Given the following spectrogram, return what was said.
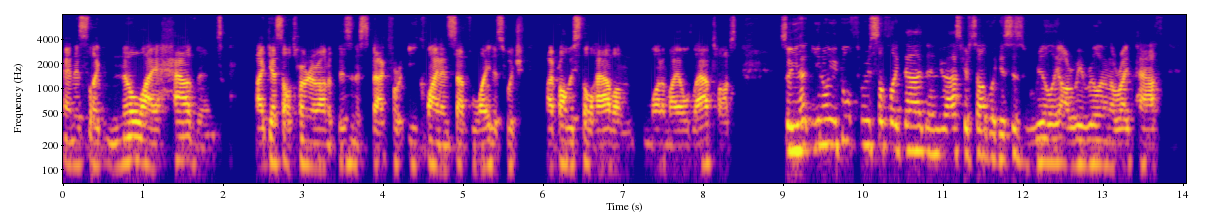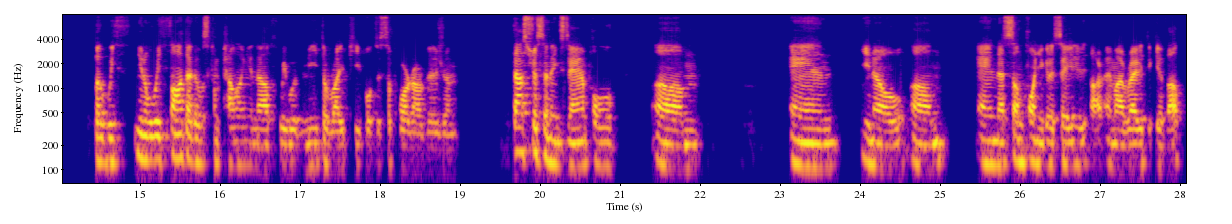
And it's like, no, I haven't. I guess I'll turn around a business spec for equine encephalitis, which I probably still have on one of my old laptops. So you you know you go through stuff like that, and you ask yourself like, this is really? Are we really on the right path? But we you know we thought that it was compelling enough. We would meet the right people to support our vision. That's just an example. Um, and you know, um, and at some point you're going to say, "Am I ready to give up,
